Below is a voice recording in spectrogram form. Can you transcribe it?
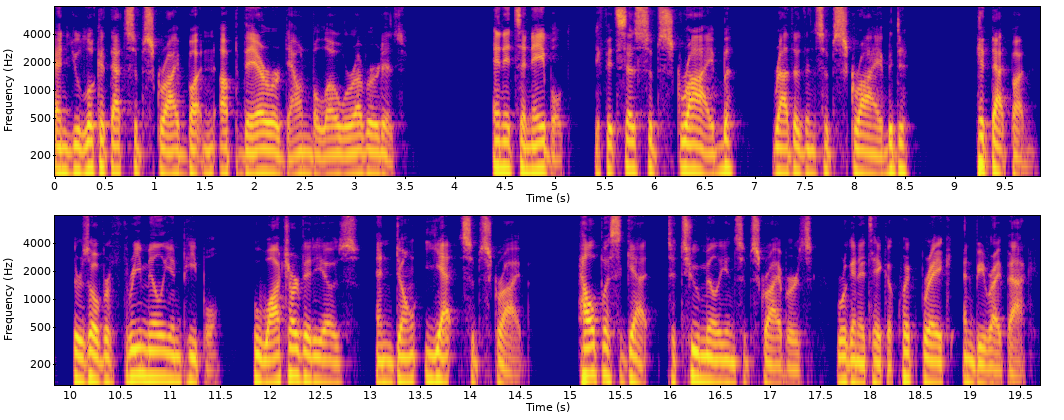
and you look at that subscribe button up there or down below, wherever it is, and it's enabled, if it says subscribe rather than subscribed, hit that button. There's over 3 million people who watch our videos and don't yet subscribe. Help us get to 2 million subscribers. We're going to take a quick break and be right back.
